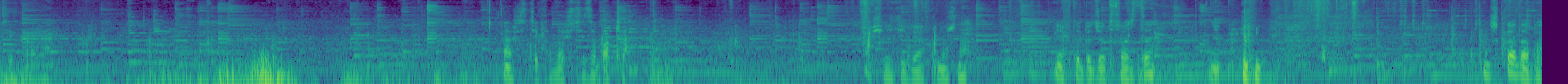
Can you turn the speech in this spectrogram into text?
Ciekawe. Aż z ciekawości zobaczę. Się dziwię, jak można. Jak to będzie otwarte? Nie. No szkoda, bo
